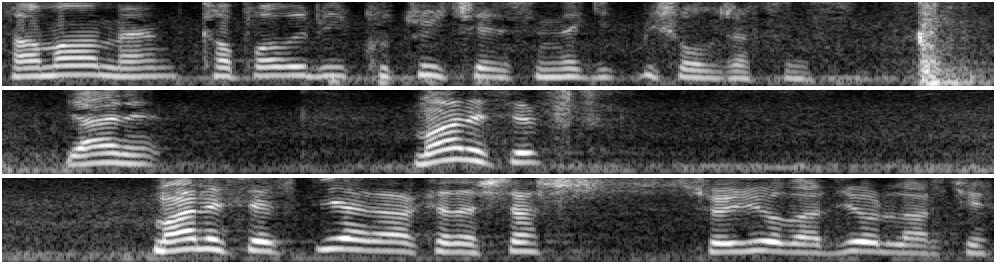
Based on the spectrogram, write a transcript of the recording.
tamamen kapalı bir kutu içerisinde gitmiş olacaksınız. Yani maalesef maalesef diğer arkadaşlar söylüyorlar diyorlar ki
